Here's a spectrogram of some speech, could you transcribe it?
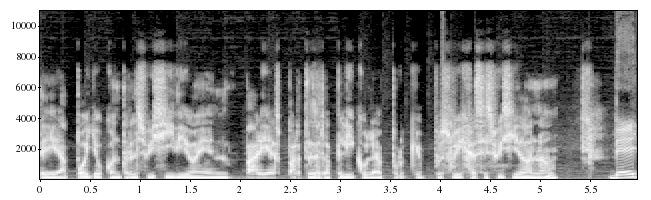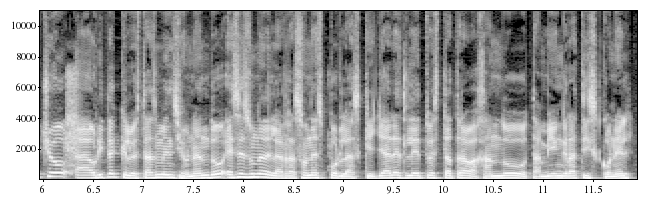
de apoyo contra el suicidio en varias partes de la película, porque pues su hija se suicidó, ¿no? De hecho, ahorita que lo estás mencionando, esa es una de las razones por las que Jared Leto está trabajando también gratis con él.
